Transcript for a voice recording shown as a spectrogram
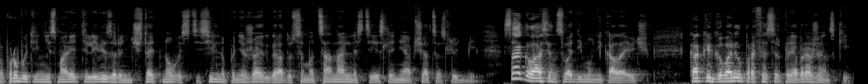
Попробуйте не смотреть телевизор и не читать новости. Сильно понижает градус эмоциональности, если не общаться с людьми. Согласен с Вадимом Николаевичем. Как и говорил профессор Преображенский.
